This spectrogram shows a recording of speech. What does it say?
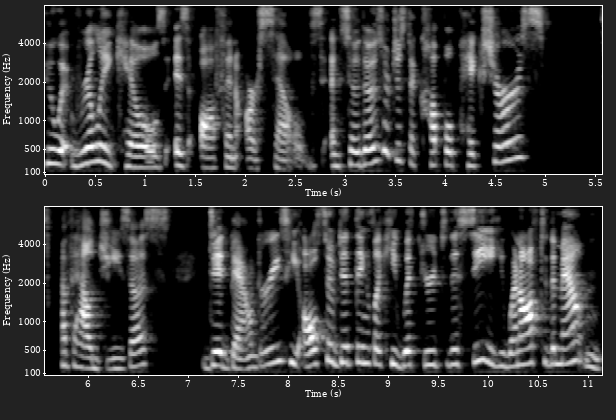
who it really kills is often ourselves. And so, those are just a couple pictures of how Jesus did boundaries. He also did things like he withdrew to the sea, he went off to the mountain,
